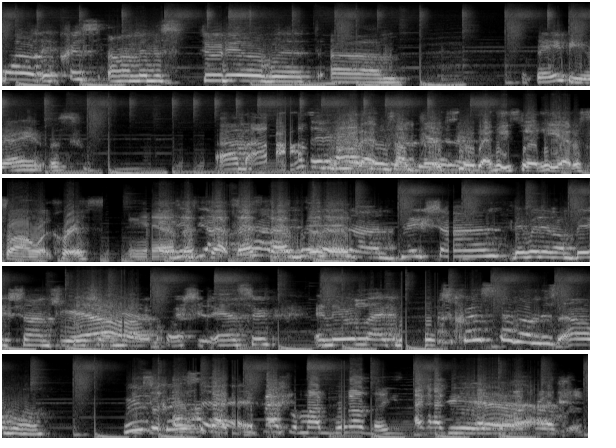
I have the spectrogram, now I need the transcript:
about Chris um, in the studio with um, the baby, right? It was, um, I, I was saw interviewed- that was on somewhere Twitter. too that he said he had a song with Chris. yeah, Did that's, y'all that, see that how they went in on Big Sean? They went in on Big Sean's Big Yeah. Sean had a question answer, and they were like, "Where's Chris at on this album? Where's said, Chris oh, I gotta at?" get back with my brother. He's, I gotta get Yeah. back with my brother.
